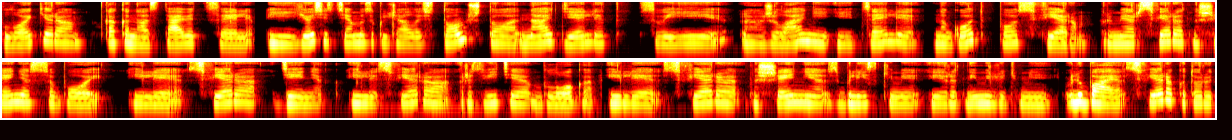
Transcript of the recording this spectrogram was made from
блогера как она ставит цели. И ее система заключалась в том, что она делит свои э, желания и цели на год по сферам. Например, сфера отношения с собой или сфера денег или сфера развития блога, или сфера отношения с близкими и родными людьми. Любая сфера, которую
